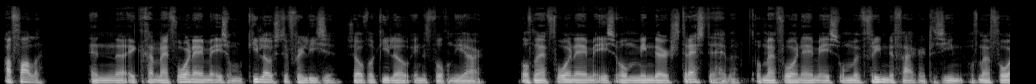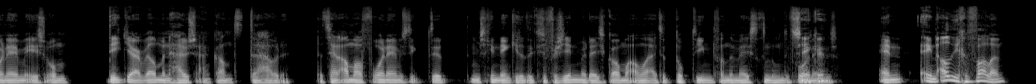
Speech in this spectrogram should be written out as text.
afvallen. En uh, ik ga, mijn voornemen is om kilo's te verliezen. Zoveel kilo in het volgende jaar. Of mijn voornemen is om minder stress te hebben. Of mijn voornemen is om mijn vrienden vaker te zien. Of mijn voornemen is om dit jaar wel mijn huis aan kant te houden. Dat zijn allemaal voornemens. Die misschien denk je dat ik ze verzin, maar deze komen allemaal uit de top 10 van de meest genoemde voornemens. En in al die gevallen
